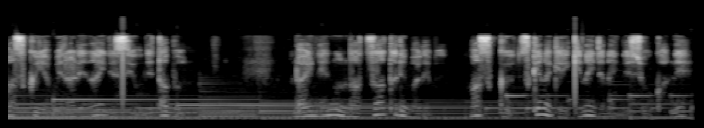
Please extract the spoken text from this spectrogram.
マスクやめられないですよね、多分。来年の夏あたりまでマスクつけなきゃいけないんじゃないんでしょうかね。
